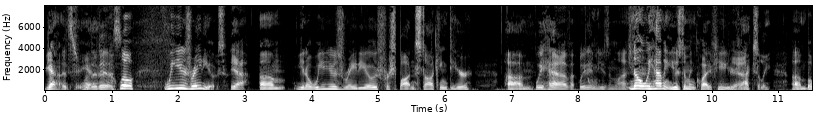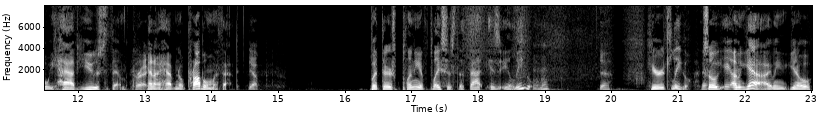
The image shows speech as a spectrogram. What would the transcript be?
yeah, It's what yeah. it is. Well, we use radios. yeah. Um, you know, we use radios for spot and stalking deer. Um, We have. We didn't use them last no, year. we haven't used them in quite a few years, Yeah. actually. Um, but we have used them, Correct. and I have no problem with that. Yep. But there's plenty of places that that is illegal. Yeah. Here it's legal. So I mean, yeah, I mean, you know,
